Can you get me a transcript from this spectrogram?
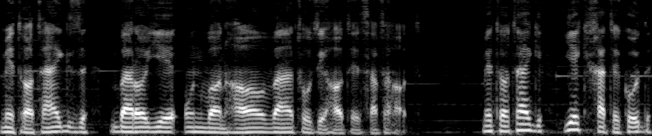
متاتگز برای عنوانها و توضیحات صفحات متاتگ یک خط کد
